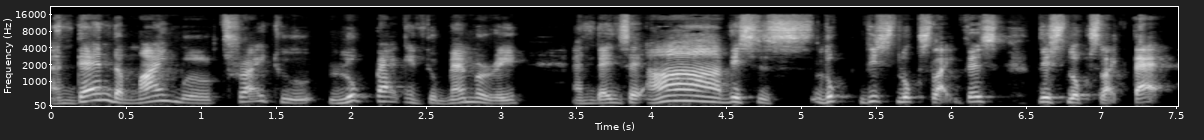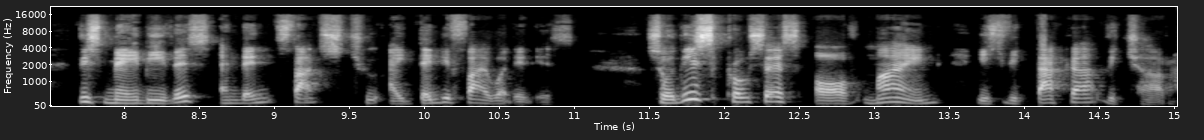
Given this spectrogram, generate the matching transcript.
And then the mind will try to look back into memory and then say, ah, this is look, this looks like this, this looks like that, this may be this, and then starts to identify what it is. So this process of mind is vitakka vichara.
